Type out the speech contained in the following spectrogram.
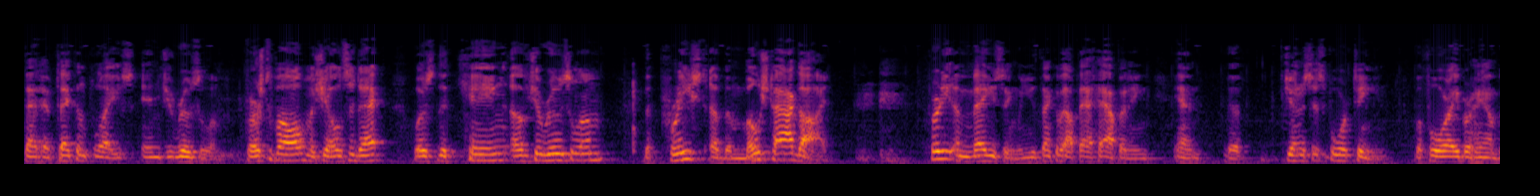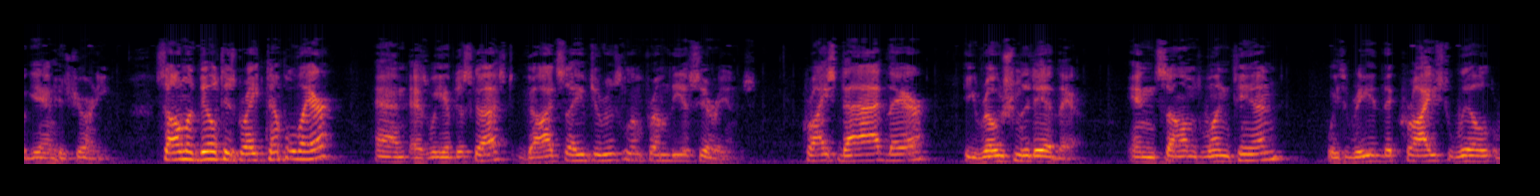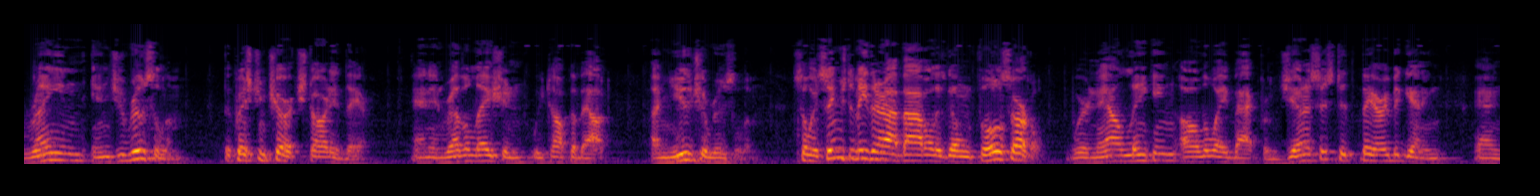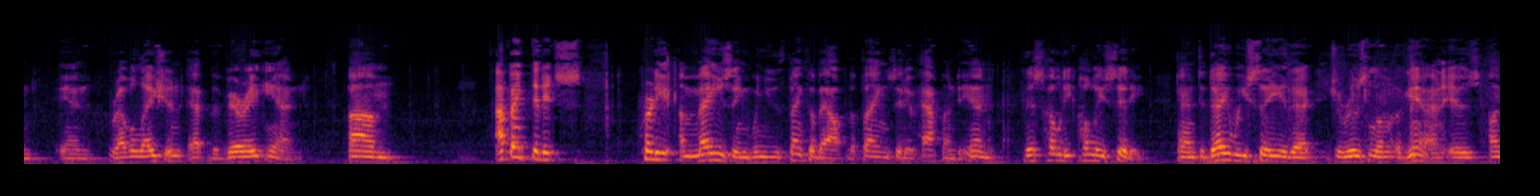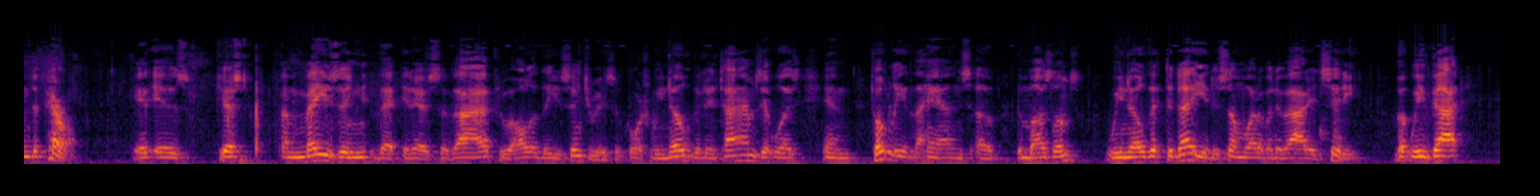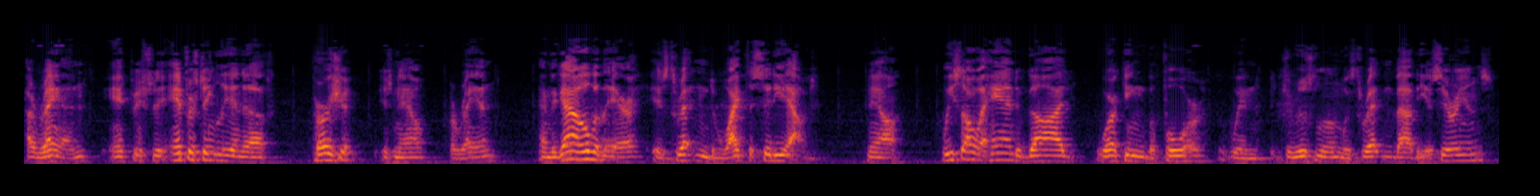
that have taken place in Jerusalem. First of all, Melchizedek was the king of Jerusalem the priest of the Most High God. Pretty amazing when you think about that happening in the Genesis 14 before Abraham began his journey. Solomon built his great temple there, and as we have discussed, God saved Jerusalem from the Assyrians. Christ died there. He rose from the dead there. In Psalms 110, we read that Christ will reign in Jerusalem. The Christian church started there. And in Revelation, we talk about a new Jerusalem. So it seems to me that our Bible is going full circle. We're now linking all the way back from Genesis to the very beginning and in Revelation at the very end. Um, I think that it's pretty amazing when you think about the things that have happened in this holy, holy city. And today we see that Jerusalem again is under peril. It is just amazing that it has survived through all of these centuries. Of course, we know that at times it was in totally in the hands of the Muslims. We know that today it is somewhat of a divided city. But we've got Iran. Interestingly enough, Persia is now Iran. And the guy over there is threatened to wipe the city out. Now, we saw the hand of God working before when Jerusalem was threatened by the Assyrians.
